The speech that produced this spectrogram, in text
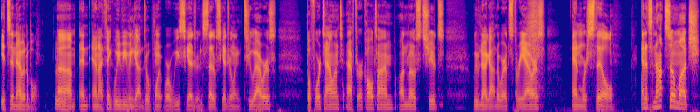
it's inevitable. Mm-hmm. Um, and and I think we've even gotten to a point where we schedule instead of scheduling two hours before talent after a call time on most shoots, we've now gotten to where it's three hours, and we're still, and it's not so much,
